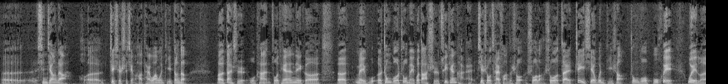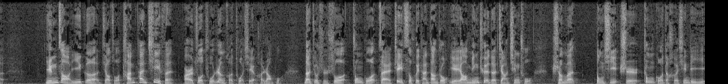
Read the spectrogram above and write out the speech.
呃新疆的啊，呃这些事情哈，台湾问题等等。呃，但是我看昨天那个呃美国呃中国驻美国大使崔天凯接受采访的时候说了，说在这些问题上，中国不会为了营造一个叫做谈判气氛而做出任何妥协和让步。那就是说，中国在这次会谈当中也要明确地讲清楚，什么东西是中国的核心利益，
